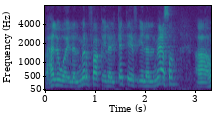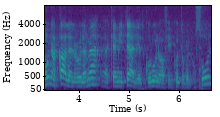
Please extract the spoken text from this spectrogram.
هل هو إلى المرفق إلى الكتف إلى المعصم؟ آه، هنا قال العلماء كمثال يذكرونه في كتب الأصول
